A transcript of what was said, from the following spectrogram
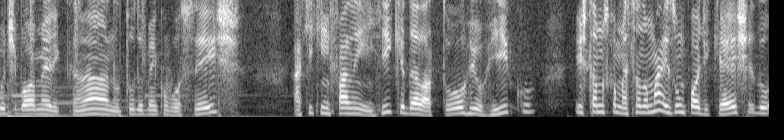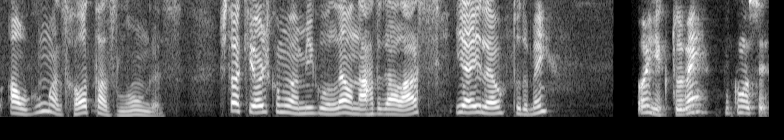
Futebol americano, tudo bem com vocês? Aqui quem fala é Henrique Della Torre, o Rico. Estamos começando mais um podcast do Algumas Rotas Longas. Estou aqui hoje com meu amigo Leonardo Galassi. E aí, Léo, tudo bem? Oi, Rico, tudo bem? E com você?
